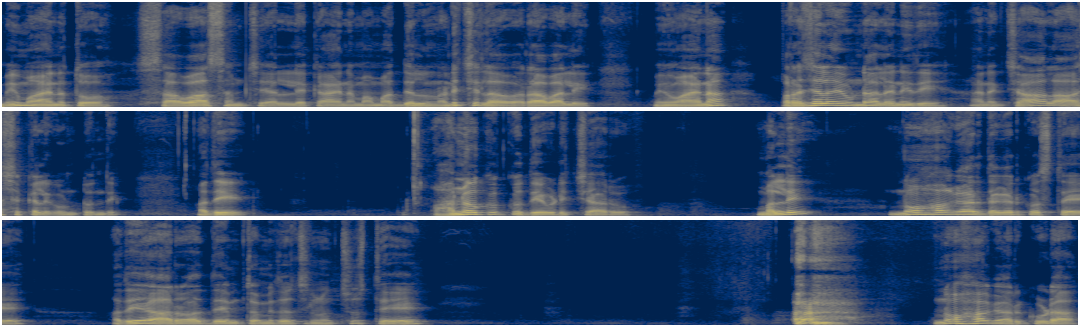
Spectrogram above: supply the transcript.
మేము ఆయనతో సవాసం చేయాలి లేక ఆయన మా మధ్యలో నడిచి రావాలి. మేము ఆయన ప్రజలై ఉండాలనేది ఆయనకు చాలా ఆశ కలిగి ఉంటుంది. అది హనోకుకు దేవుడిచ్చారు. మళ్ళీ నోహా గారి దగ్గరికి వస్తే అదే ఆరో అధ్యాయం తొమ్మిది వచ్చిన చూస్తే నోహా గారు కూడా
